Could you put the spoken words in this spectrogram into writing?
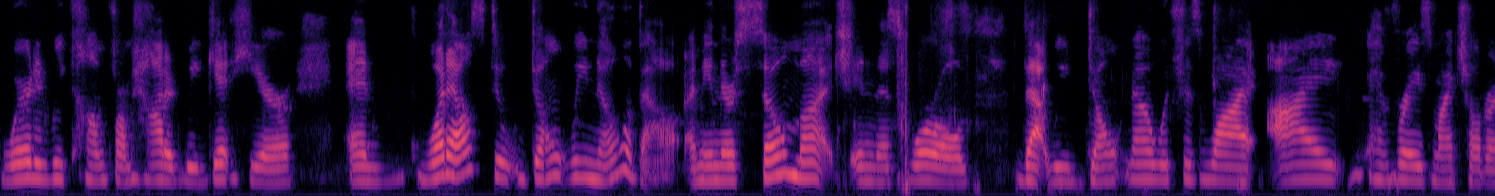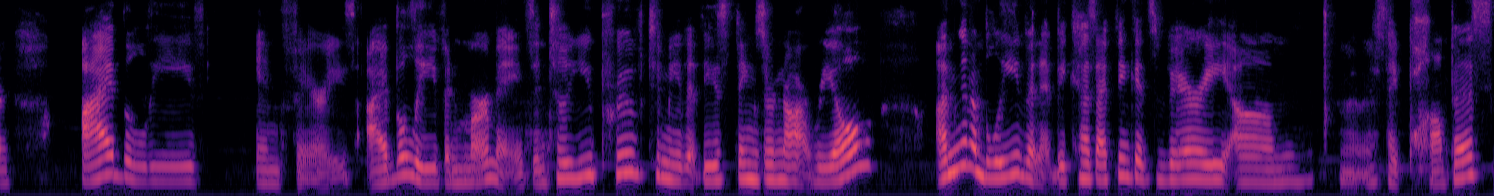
where did we come from? How did we get here? And what else do don't we know about? I mean there's so much in this world that we don't know which is why i have raised my children. I believe in fairies. I believe in mermaids. Until you prove to me that these things are not real i'm going to believe in it because i think it's very um i'm going to say pompous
